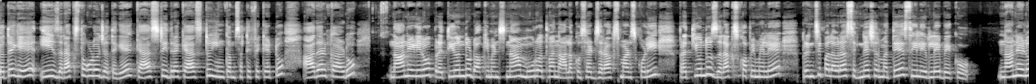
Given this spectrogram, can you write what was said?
ಜೊತೆಗೆ ಈ ಜೆರಾಕ್ಸ್ ತೊಗೊಳ್ಳೋ ಜೊತೆಗೆ ಕ್ಯಾಸ್ಟ್ ಇದ್ದರೆ caste income certificate Aadhaar card, ನಾನು ಹೇಳಿರೋ ಪ್ರತಿಯೊಂದು ಡಾಕ್ಯುಮೆಂಟ್ಸ್ನ ಮೂರು ಅಥವಾ ನಾಲ್ಕು ಸೆಟ್ ಜೆರಾಕ್ಸ್ ಮಾಡಿಸ್ಕೊಳ್ಳಿ. ಪ್ರತಿಯೊಂದು ಜೆರಾಕ್ಸ್ ಕಾಪಿ ಮೇಲೆ ಪ್ರಿನ್ಸಿಪಲ್ ಅವರ ಸಿಗ್ನೇಚರ್ ಮತ್ತು ಸೀಲ್ ಇರಲೇಬೇಕು. ನಾನು ಹೇಳೋ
